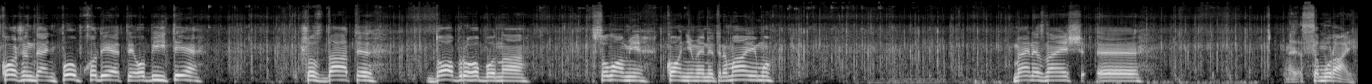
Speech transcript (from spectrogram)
кожен день пообходити, обійти, щось дати доброго, бо на соломі коні ми не тримаємо. У мене, знаєш, е, самурай.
